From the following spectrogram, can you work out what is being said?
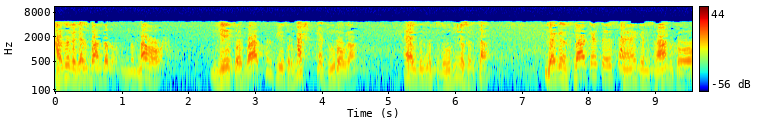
حضرت کا جذبہ اندر نہ ہو، یہ تو بات کر کے تو مشق کیا دور ہوگا۔ ایک دن میں تو دور نہیں ہو سکتا۔ لیکن اصلاح کہتے ہیں کہ انسان کو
